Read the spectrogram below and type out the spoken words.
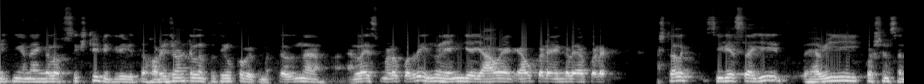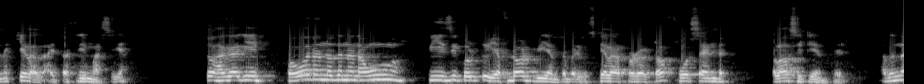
making an angle of sixty degree with horizontal ಅಂತ ತಿಳ್ಕೊಬೇಕು. ಮತ್ತೆ ಅದನ್ನ ಅನಲೈಸ್ ಮಾಡೋಕೆ ಹೋದ್ರೆ ಇನ್ನು ಹೆಂಗೆ, ಯಾವ ಯಾವ ಕಡೆ ಆಂಗಲ್ ಯಾವ ಕಡೆ ಅಷ್ಟೆಲ್ಲ ಸೀರಿಯಸ್ ಆಗಿ ಹೆವಿ ಕ್ವಶನ್ಸ್ ಅನ್ನ ಕೇಳಲ್ಲ, ಆಯ್ತಾ? ತ್ರೀ ಮಾರ್ಕ್ಸ್ಗೆ ಸೊ ಹಾಗಾಗಿ ಪವರ್ ಅನ್ನೋದನ್ನ ನಾವು P is equal to F dot B ಅಂತ ಬರೀವಿ scalar product of force and velocity ಅಂತ ಹೇಳಿ. ಅದನ್ನ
